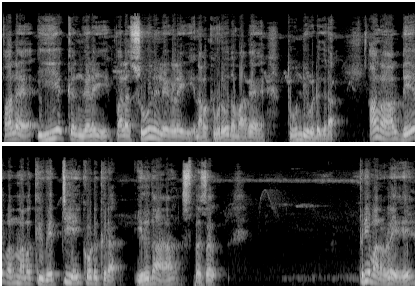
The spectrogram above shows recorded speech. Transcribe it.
பல இயக்கங்களை பல சூழ்நிலைகளை நமக்கு விரோதமாக தூண்டி விடுகிறார் ஆனால் தேவன் நமக்கு வெற்றியை கொடுக்கிறார். இதுதான் ஸ்பெஷல் பிரியமானவர்களே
